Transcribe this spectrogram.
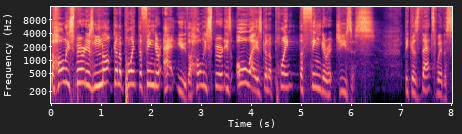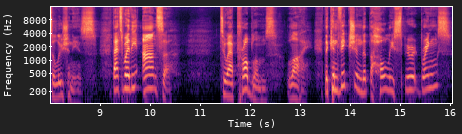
The Holy Spirit is not going to point the finger at you. The Holy Spirit is always going to point the finger at Jesus because that's where the solution is. That's where the answer to our problems lie. The conviction that the Holy Spirit brings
